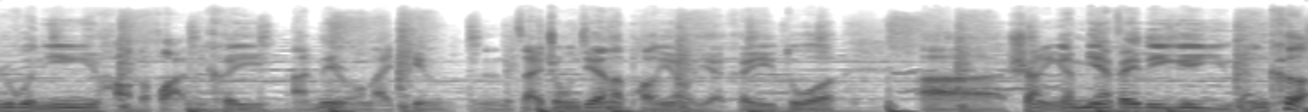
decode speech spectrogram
如果你英语好的话，你可以啊内容来听。嗯，在中间的朋友也可以多啊上一个免费的一个语文课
